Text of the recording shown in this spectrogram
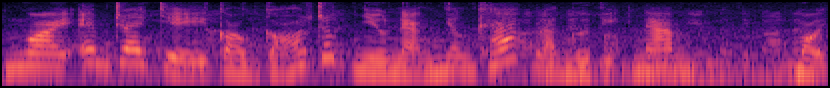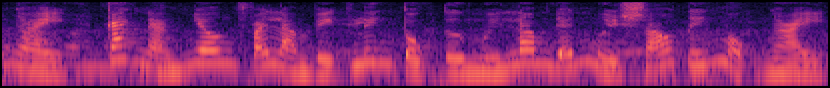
Ngoài em trai chị còn có rất nhiều nạn nhân khác là người Việt Nam. Mỗi ngày, các nạn nhân phải làm việc liên tục từ 15 đến 16 tiếng một ngày,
